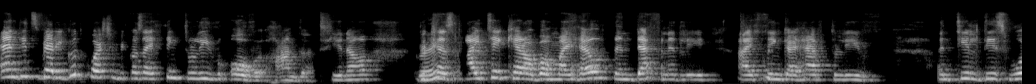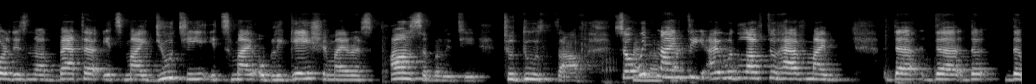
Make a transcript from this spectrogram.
And it's very good question because I think to live over 100, you know, Because I take care about my health and definitely I think I have to live. Until this world is not better it's my duty it's my obligation my responsibility to do stuff. So I with 90 that. i would love to have my the, the the the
